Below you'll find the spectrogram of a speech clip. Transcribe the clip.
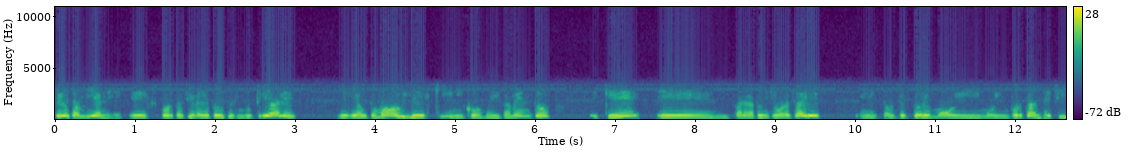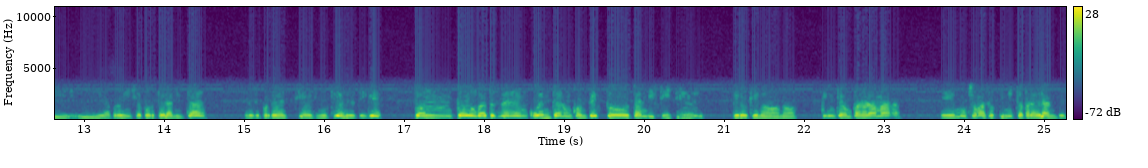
pero también exportaciones de productos industriales, desde automóviles, químicos, medicamentos, que eh, para la provincia de Buenos Aires eh, son sectores muy muy importantes y, la provincia aportó la mitad de las exportaciones industriales. Así que son todos datos a tener en cuenta en un contexto tan difícil, pero que no, nos pinta un panorama eh, mucho más optimista para adelante.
